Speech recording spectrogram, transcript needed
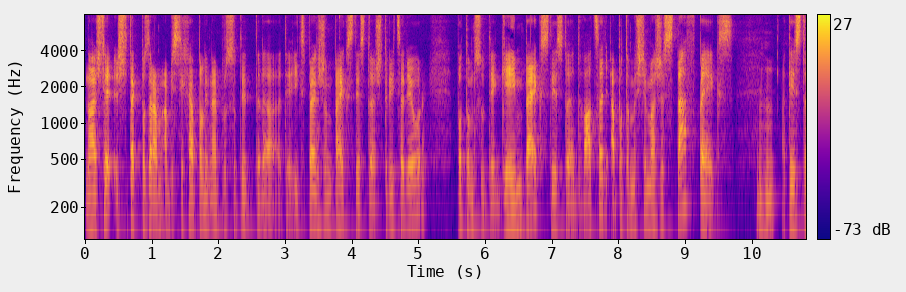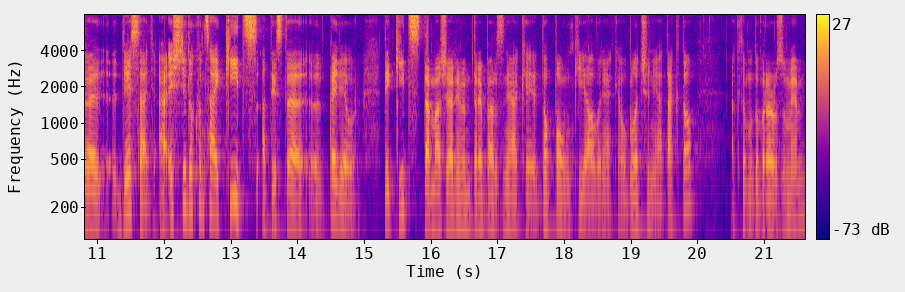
No a ešte, ešte tak pozerám, aby ste chápali, najprv sú tie, teda, tie expansion packs, tie stoja 40 eur, potom sú tie game packs, tie stoja 20 a potom ešte máš, že staff packs a tie stoja 10 a ešte dokonca aj kits a tie stoja e, 5 eur. Tie kits, tam máš, ja neviem, treba z nejaké doplnky alebo nejaké oblečenia a takto, ak tomu dobre rozumiem.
